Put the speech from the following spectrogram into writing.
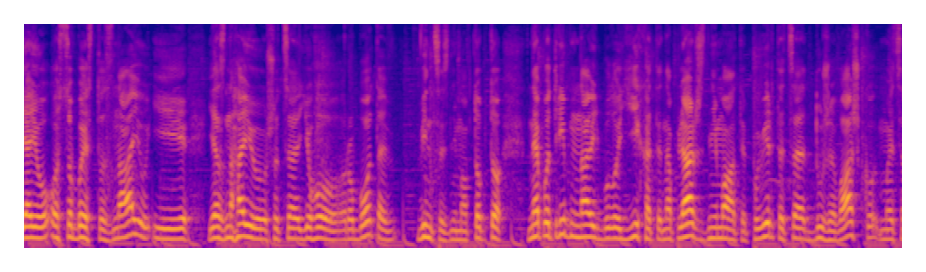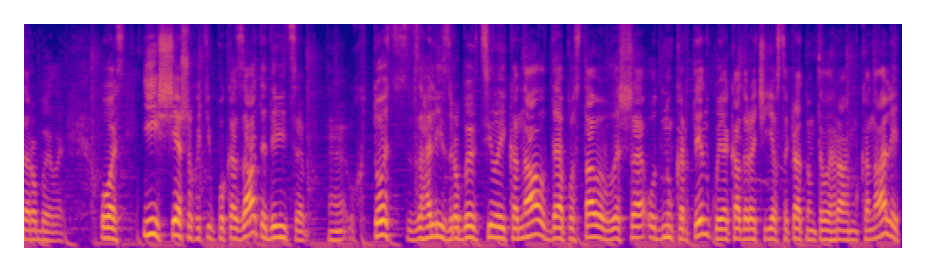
Я його особисто знаю, і я знаю, що це його робота. Він це знімав. Тобто не потрібно навіть було їхати на пляж знімати. Повірте, це дуже важко. Ми це робили. Ось. І ще що хотів показати, дивіться, е, хтось взагалі зробив цілий канал, де поставив лише одну картинку, яка, до речі, є в секретному телеграм-каналі.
